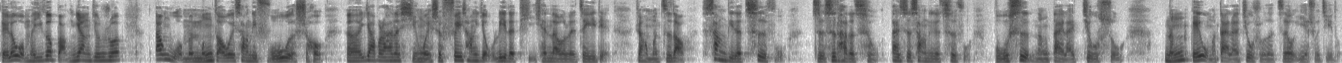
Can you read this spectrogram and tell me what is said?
给了我们一个榜样，就是说，当我们蒙召为上帝服务的时候，呃，亚伯拉罕的行为是非常有力的体现到了这一点，让我们知道上帝的赐福。只是他的赐福，但是上帝的赐福不是能带来救赎，能给我们带来救赎的只有耶稣基督。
